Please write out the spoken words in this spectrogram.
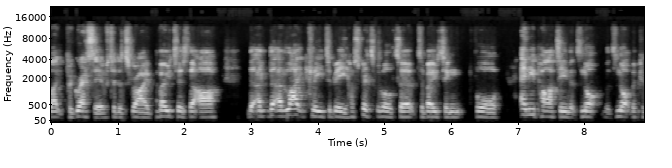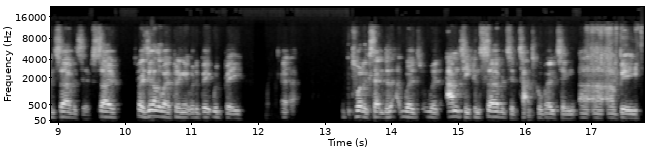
like progressive to describe voters that are that are, that are likely to be hospitable to, to voting for any party that's not that's not the conservative so I suppose the other way of putting it would be would be uh, to what extent would would anti-conservative tactical voting uh, uh, uh, be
